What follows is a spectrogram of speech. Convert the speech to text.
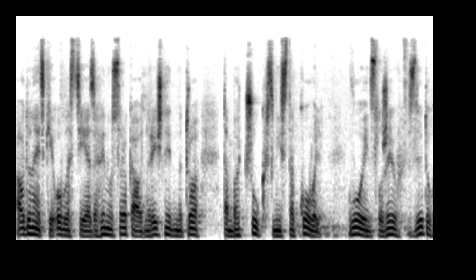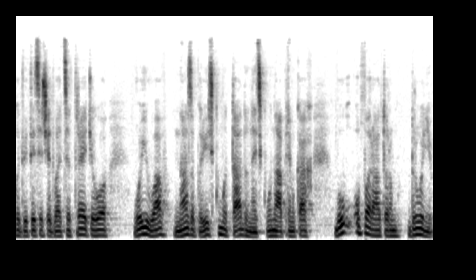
А у Донецькій області загинув 41-річний Дмитро Табачук з міста Коваль. Воїн служив з лютого 2023-го воював на Запорізькому та Донецькому напрямках, був оператором дронів.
